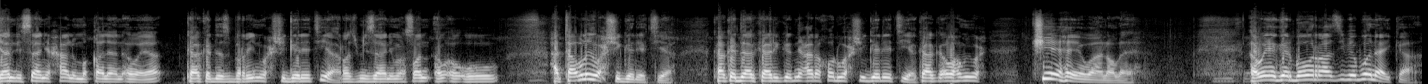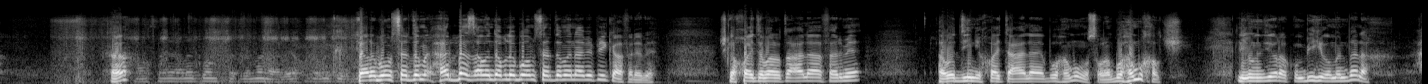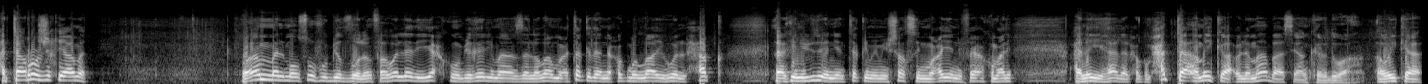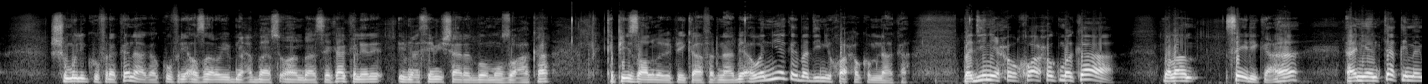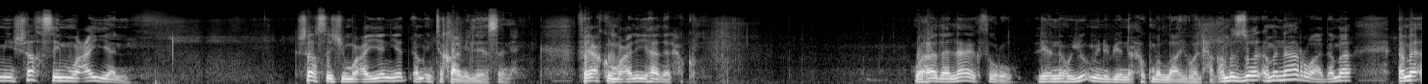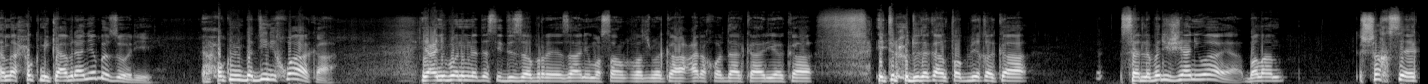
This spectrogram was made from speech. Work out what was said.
یان لیسانی حال و مەقالان ئەوەیە کاکە دەست بڕین وحشی گەرێتیە ڕجمی زانی مەسان ئەو هەتا بڵی وحشی گەرێتیە کاکە دارکاریکردنی عرەخۆر وحشی گەرێتیە کاکە ئەو هەمووی وح کێ هەیەوانەڵێ ئەوە ئەگەر بەوە رازی بێ بۆ نیکە یا بۆم سەردەمە هەر بەس ئەوەندە بڵێ بۆم سەردەمە نابێ پێی کافرە بێ چکە خی تەبارەتەعالا فەرمێ ئەوە دینی خی تەعاالە بۆ هەموو مسڵمان بۆ هەموو خەڵکی لينذركم به ومن بلغ حتى الرج قيامت وأما الموصوف بالظلم فهو الذي يحكم بغير ما أنزل الله معتقدا أن حكم الله هو الحق لكن يريد أن ينتقم من شخص معين فيحكم عليه عليه هذا الحكم حتى أميك علماء باسيان كردوا أويك شمولی کوفرەکە ناکە کوفری ئازارەوە ابن عباس ئەوان باسێکا کە لێرە ابنسیمی شارت بۆ مۆزوعاکە کە پێی زاڵمە بە پێی کافر نابێ ئەوە نییە کە بە دینی خوا حکم ناکە بە دینی خوا حکمەکە بەڵام سەیریکە ئەن ينتقم من شخص معين شخص معين يد أم انتقام لسنة فيحكم عليه هذا الحكم وهذا لا يكثر لأنه يؤمن بأن حكم الله هو الحق أما الزور أما النار واد أما أما أما حكم كابران يبزوري حکمی بە دینی خواکە یعنی بۆ منە دەستی دزە بڕێزانی مەسان ڕجمەکە عرە خۆردارکاریەکە ئیتر حدودەکان تطببیقەکە سەر لەبەری ژیانی وایە بەڵام شخصێک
